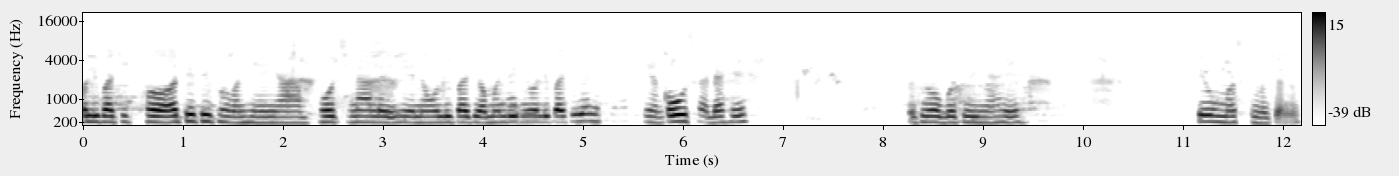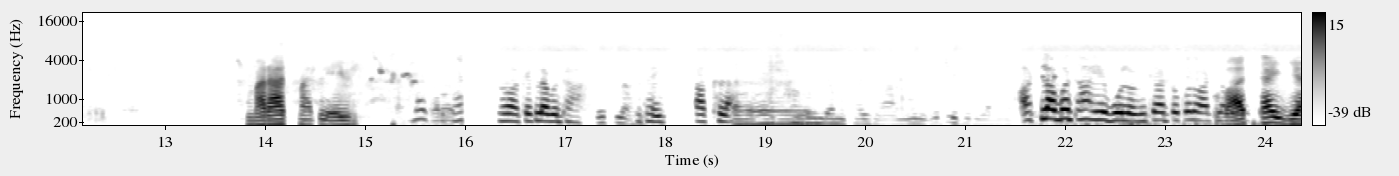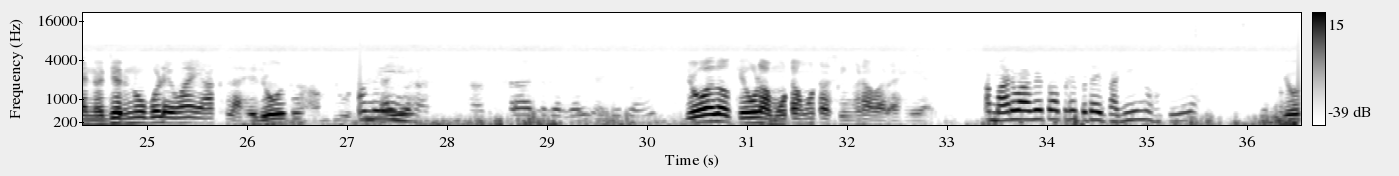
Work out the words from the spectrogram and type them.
ઓલી બાજુ અતિથિ ભવન છે અહીંયા ભોજનાલય છે ને ઓલી બાજુ આ મંદિરની ઓલી બાજુ છે ને, અહીંયા ગૌશાળા છે તો જો બધું અહીંયા છે કેવું મસ્ત મજાનું છે. મારા હાથમાં એટલે એવી. જો કેટલા બધા? આખલા. આટલા બધા હે બોલો વિચાર તો કરો આટલા વાત થાય જ્યાં નજર ન પડે વાય આખલા હે જોવો તો. અમે જોવો તો કેવડા મોટા મોટા સિંગડા વાળા હે યાર. આ મારવા આવે તો આપણે બધા ભાગી ન હકી એવા. જો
